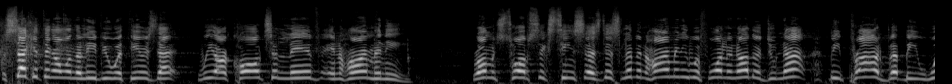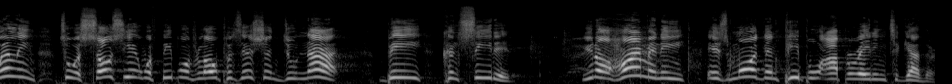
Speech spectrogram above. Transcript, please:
The second thing I want to leave you with here is that we are called to live in harmony. Romans 12, 16 says this Live in harmony with one another. Do not be proud, but be willing to associate with people of low position. Do not be conceited. You know, harmony is more than people operating together.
